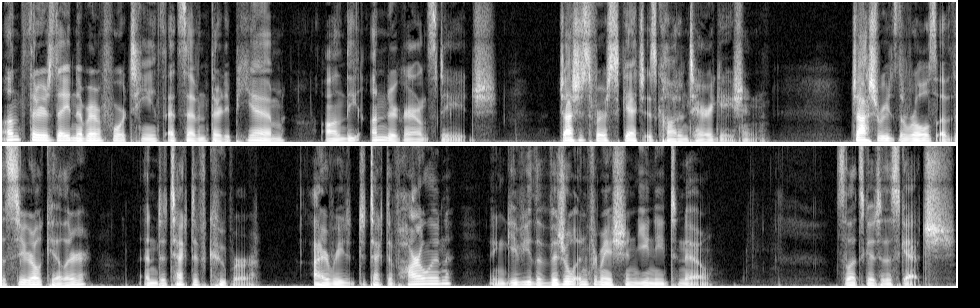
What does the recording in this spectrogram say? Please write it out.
on Thursday, November 14th at 7:30 p.m. on the Underground stage. Josh's first sketch is called Interrogation. Josh reads the roles of the serial killer and Detective Cooper. I read Detective Harlan and give you the visual information you need to know. So let's get to the sketch.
